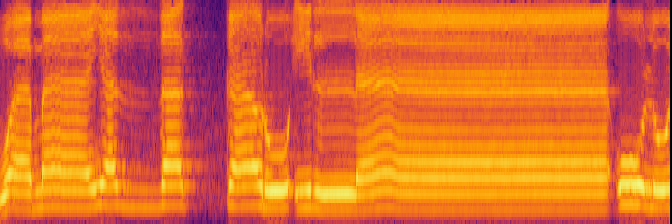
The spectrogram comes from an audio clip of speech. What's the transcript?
وما يذكر إلا أولو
